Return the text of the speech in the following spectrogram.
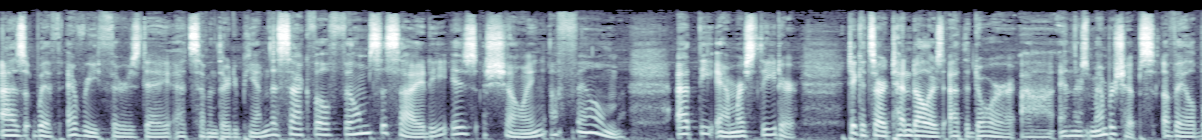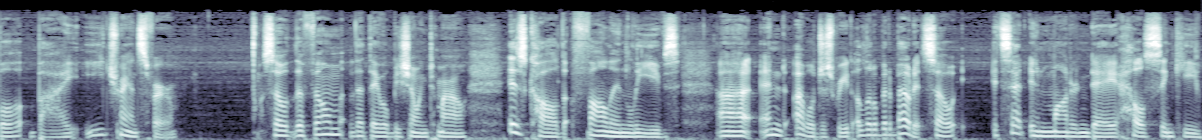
as with every Thursday at 7:30 p.m., the Sackville Film Society is showing a film at the Amherst Theater. Tickets are $10 at the door, uh, and there's memberships available by e transfer. So, the film that they will be showing tomorrow is called Fallen Leaves, uh, and I will just read a little bit about it. So, it's set in modern day Helsinki.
